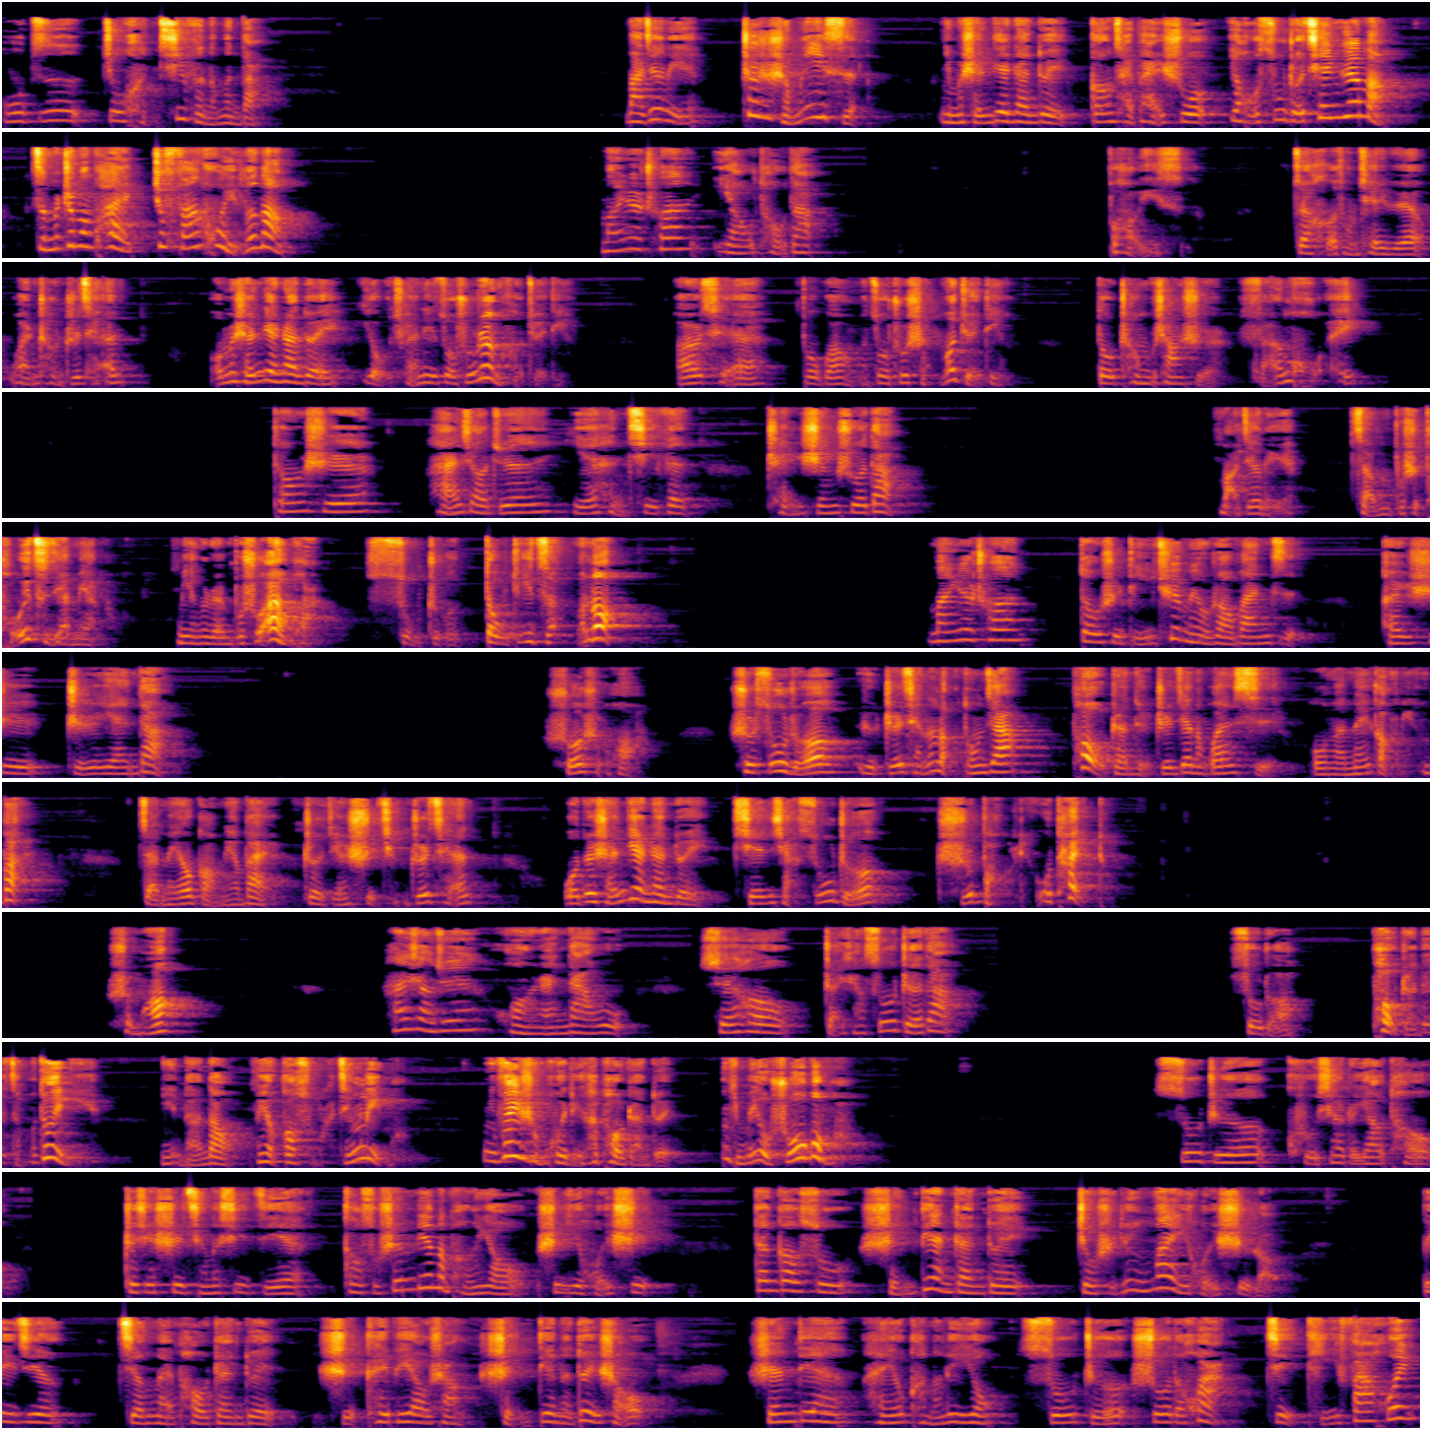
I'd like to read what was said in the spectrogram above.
伍兹就很气愤的问道：“马经理，这是什么意思？你们神殿战队刚才不还说要和苏哲签约吗？怎么这么快就反悔了呢？”马月川摇头道：“不好意思，在合同签约完成之前，我们神殿战队有权利做出任何决定，而且不管我们做出什么决定，都称不上是反悔。”同时，韩小军也很气愤，沉声说道：“马经理，咱们不是头一次见面了，明人不说暗话，苏哲到底怎么了？”满月川倒是的确没有绕弯子，而是直言道：“说实话，是苏哲与之前的老东家炮战队之间的关系，我们没搞明白。”在没有搞明白这件事情之前，我对神殿战队签下苏哲持保留态度。什么？韩小军恍然大悟，随后转向苏哲道：“苏哲，炮战队怎么对你？你难道没有告诉马经理吗？你为什么会离开炮战队？你没有说过吗？”苏哲苦笑着摇头，这些事情的细节。告诉身边的朋友是一回事，但告诉神殿战队就是另外一回事了。毕竟将来炮战队是 KPL 上神殿的对手，神殿很有可能利用苏哲说的话借题发挥。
